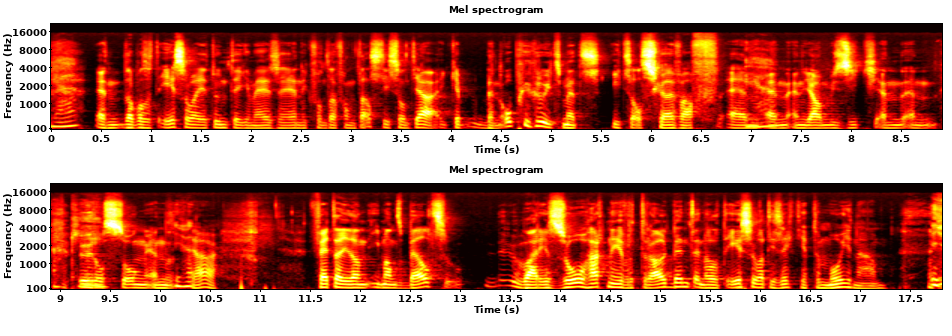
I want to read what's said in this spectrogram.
Ja. En dat was het eerste wat je toen tegen mij zei. En ik vond dat fantastisch. Want ja, ik, heb, ben opgegroeid met iets als Schuif Af en, Ja. en, en jouw muziek en, en. Eurosong. En Ja. ja. het feit dat je dan iemand belt waar je zo hard mee vertrouwd bent en dat het eerste wat hij zegt, je hebt een mooie naam.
